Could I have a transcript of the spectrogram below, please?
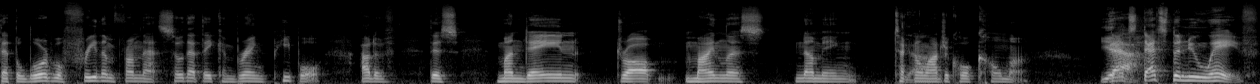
that the Lord will free them from that, so that they can bring people out of this mundane, draw mindless, numbing technological coma. yeah. That's that's the new wave.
